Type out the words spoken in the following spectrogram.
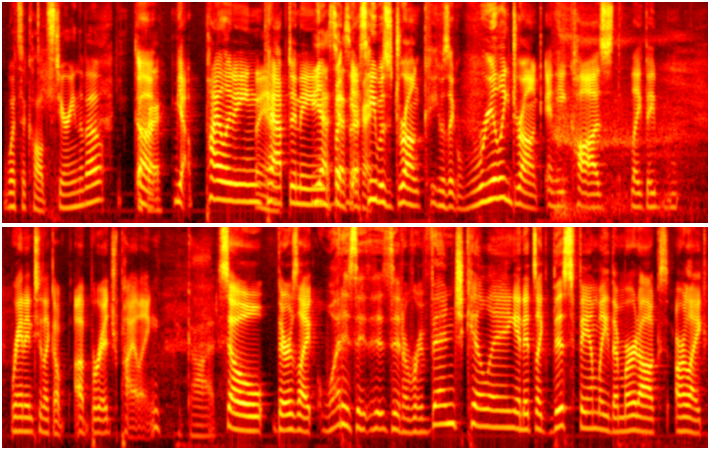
What's it called? Steering the boat. Uh, yeah, piloting, yeah. captaining. Yes, but yes, okay. he was drunk. He was like really drunk, and he caused like they ran into like a, a bridge piling. my God. So there's like, what is it? Is it a revenge killing? And it's like this family, the Murdaughs, are like,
